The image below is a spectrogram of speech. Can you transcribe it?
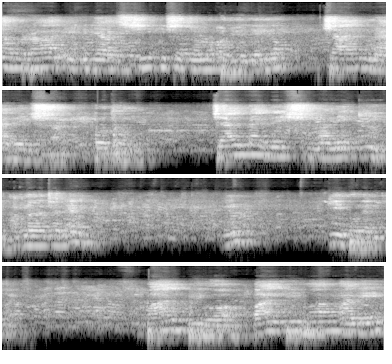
আমরা এখানে আসছি কিসের জন্য বলতে গেলে চাইল্ড ম্যারেজ প্রথম। চাইল্ড ম্যারেজ মানে কি? আপনারা জানেন? কি বলেন? বাল বিবাহ। বাল বিবাহ মানে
